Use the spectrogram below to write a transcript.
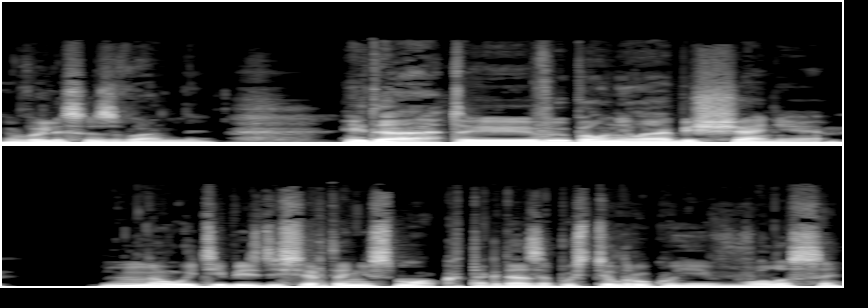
Вылез из ванны. И да, ты выполнила обещание. Но уйти без десерта не смог, тогда запустил руку ей в волосы,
